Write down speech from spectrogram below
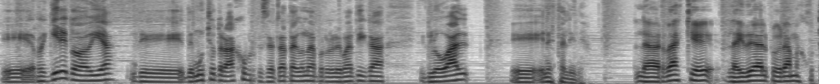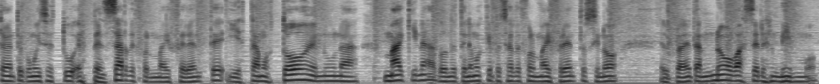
eh, requiere todavía de, mucho trabajo porque se trata de una problemática global eh, en esta línea. La verdad es que la idea del programa, justamente como dices tú, es pensar de forma diferente y estamos todos en una máquina donde tenemos que pensar de forma diferente, si no, el planeta no va a ser el mismo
